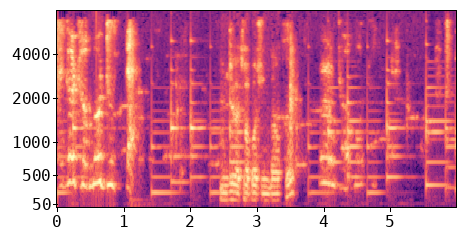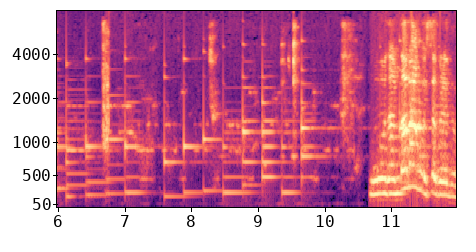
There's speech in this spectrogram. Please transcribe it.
이거 접어줄게. 윤지가 접어준다고? 응, 접어줄게. 오, 난 따라하고 있어, 그래도.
